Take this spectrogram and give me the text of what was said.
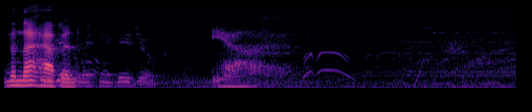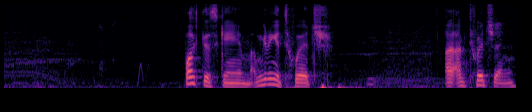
then that happened. Yeah. Fuck this game. I'm getting a twitch. I, I'm twitching.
